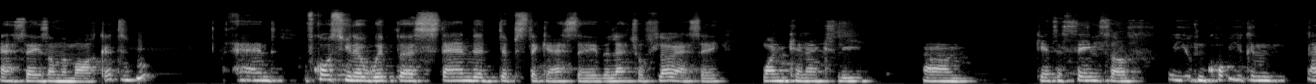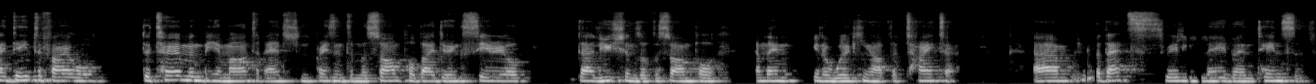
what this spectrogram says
assays on the market. Mm-hmm. And of course, you know, with the standard dipstick assay, the lateral flow assay, one can actually um, get a sense of you can you can identify or determine the amount of antigen present in the sample by doing serial dilutions of the sample and then you know working out the titer. Um, but that's really labor intensive.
